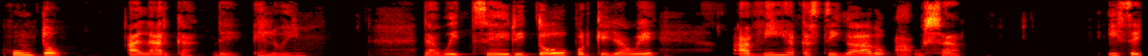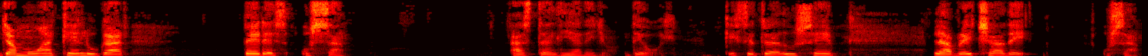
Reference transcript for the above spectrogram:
junto al arca de Elohim. David se irritó porque Yahweh había castigado a Usa y se llamó aquel lugar Pérez Usa hasta el día de, de hoy, que se traduce la brecha de Usa.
